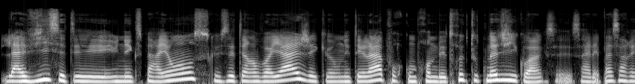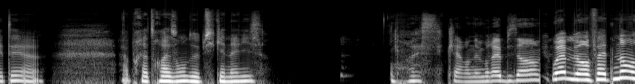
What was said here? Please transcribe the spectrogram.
la vie c'était une expérience, que c'était un voyage et qu'on était là pour comprendre des trucs toute notre vie, quoi. Ça allait pas s'arrêter après trois ans de psychanalyse. Ouais, c'est clair, on aimerait bien. Ouais, mais en fait non,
